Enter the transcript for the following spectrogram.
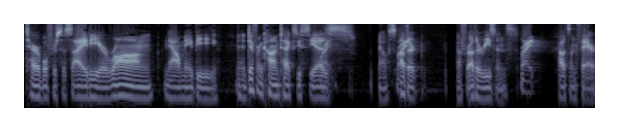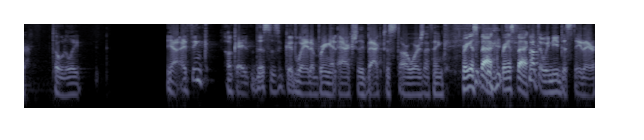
terrible for society or wrong now maybe in a different context you see as you know Right. other you know, for other reasons Right. how it's unfair Totally. Yeah, I think okay, this is a good way to bring it actually back to Star Wars, I think. bring us back bring us back Not that we need to stay there.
